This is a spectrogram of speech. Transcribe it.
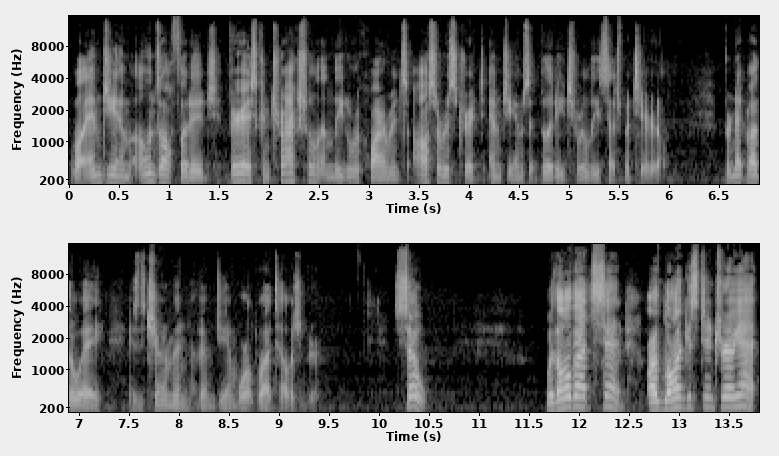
While MGM owns all footage, various contractual and legal requirements also restrict MGM's ability to release such material. Burnett, by the way, is the chairman of MGM Worldwide Television Group. So, with all that said, our longest intro yet.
